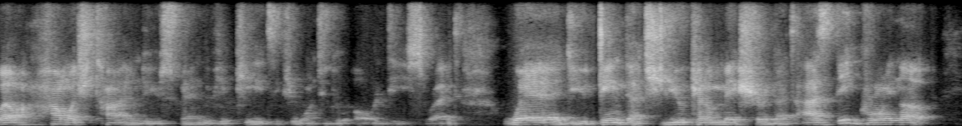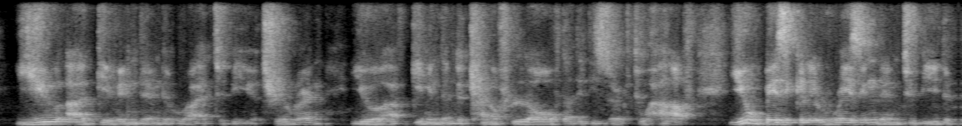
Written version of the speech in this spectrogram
well, how much time do you spend with your kids if you want to do all this, right? Where do you think that you can make sure that as they growing up, you are giving them the right to be your children. You have given them the kind of love that they deserve to have. You basically raising them to be the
